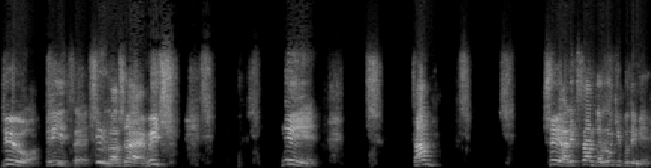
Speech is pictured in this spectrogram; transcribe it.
Дю. Тридцать. Продолжаем. Ич. Ни. Сам. Ши, Александр, руки подними.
